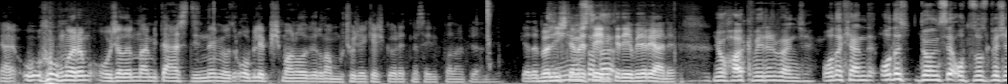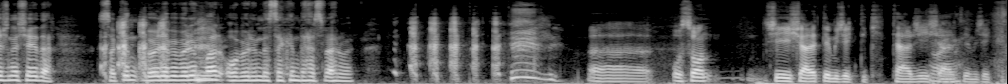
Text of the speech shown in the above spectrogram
Yani umarım hocalarından bir tanesi dinlemiyordur. O bile pişman olabilir lan bu çocuğa keşke öğretmeseydik falan filan diye. Ya da böyle Dinliyorsa işlemeseydik da- de diyebilir yani. Yo hak verir bence. O da kendi o da dönse 30-35 yaşında şey der. Sakın böyle bir bölüm var. O bölümde sakın ders verme. Ee, o son şeyi işaretlemeyecektik. Tercih işaretlemeyecektik.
